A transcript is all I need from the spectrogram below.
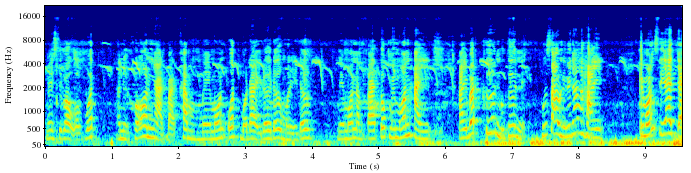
แม่สิบอกว่าวัดอันนี้ขออนุญาตบาดคำแม่มอนอดบ่ได้เลยเด้อมื้อนี้เด้อแม่มอนน้ำตาตกแม่มอนให้ให้บัดคืนเมื่อคืนนี่มื้อเช้านี่ก็ยังให้แม่มอนเสียใจ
